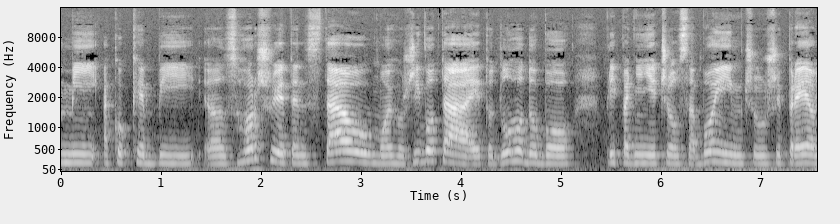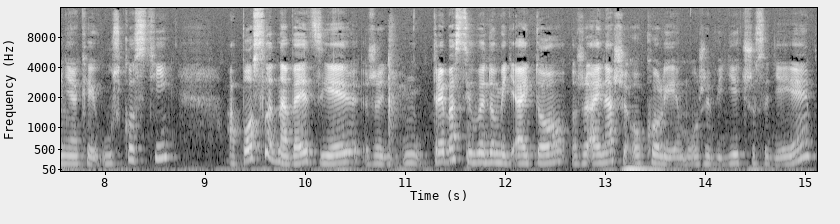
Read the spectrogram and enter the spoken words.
mi ako keby zhoršuje ten stav môjho života a je to dlhodobo, prípadne niečoho sa bojím, čo už je prejav nejakej úzkosti. A posledná vec je, že treba si uvedomiť aj to, že aj naše okolie môže vidieť, čo sa deje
